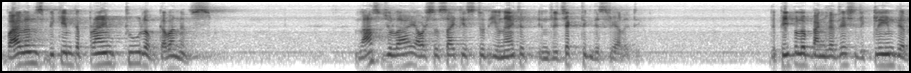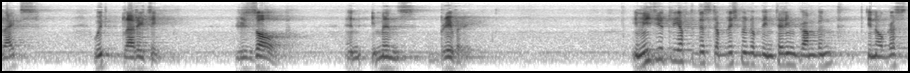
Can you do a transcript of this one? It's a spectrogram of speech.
violence became the prime tool of governance. Last July, our society stood united in rejecting this reality. The people of Bangladesh reclaimed their rights with clarity, resolve, and immense bravery. Immediately after the establishment of the interim government in August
